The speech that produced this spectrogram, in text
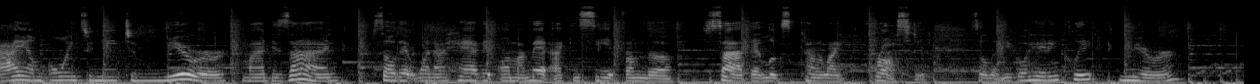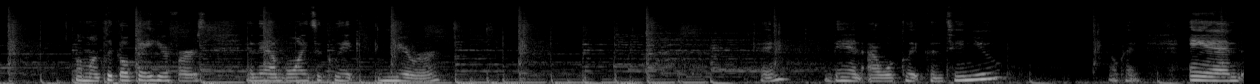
I am going to need to mirror my design so that when I have it on my mat, I can see it from the side that looks kind of like frosted. So let me go ahead and click mirror. I'm gonna click OK here first, and then I'm going to click mirror. Okay, then I will click continue. Okay, and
